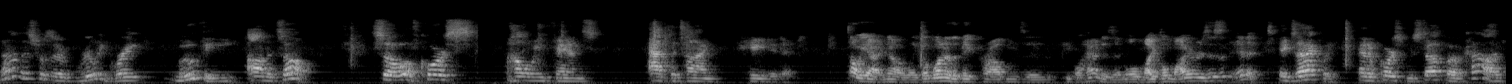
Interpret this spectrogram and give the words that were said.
no, this was a really great movie on its own. So, of course, Halloween fans at the time hated it. Oh yeah, I know. Like one of the big problems that people had is that well, Michael Myers isn't in it. Exactly. And of course, Moustapha Akkad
